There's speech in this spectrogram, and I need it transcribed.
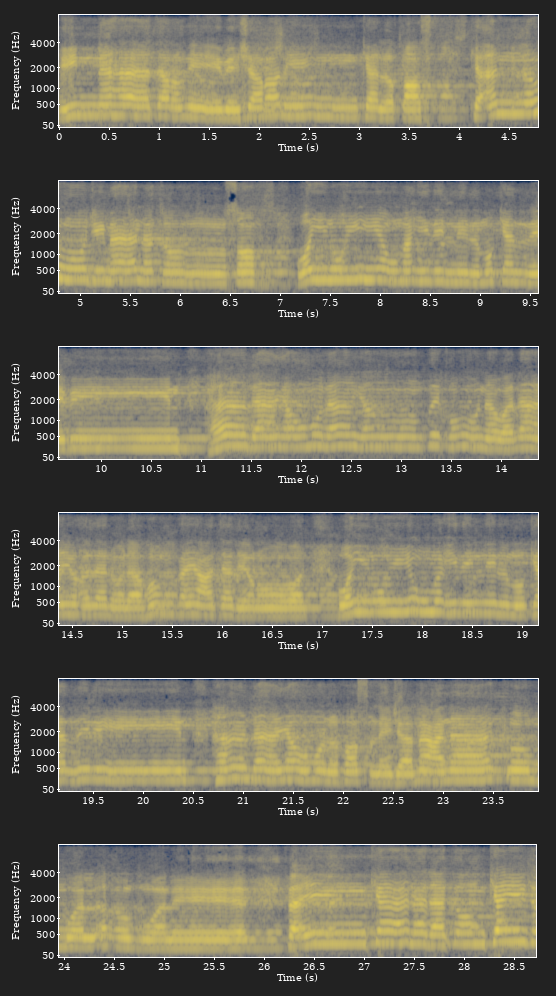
إنها ترمي بشرر كالقصر كأنه جمالة صفر ويل يومئذ للمكذبين. هذا يوم لا ينطقون ولا يؤذن لهم فيعتذرون. ويل يومئذ للمكذبين. هذا يوم الفصل جمعناكم والأولين. فإن كان لكم كيد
